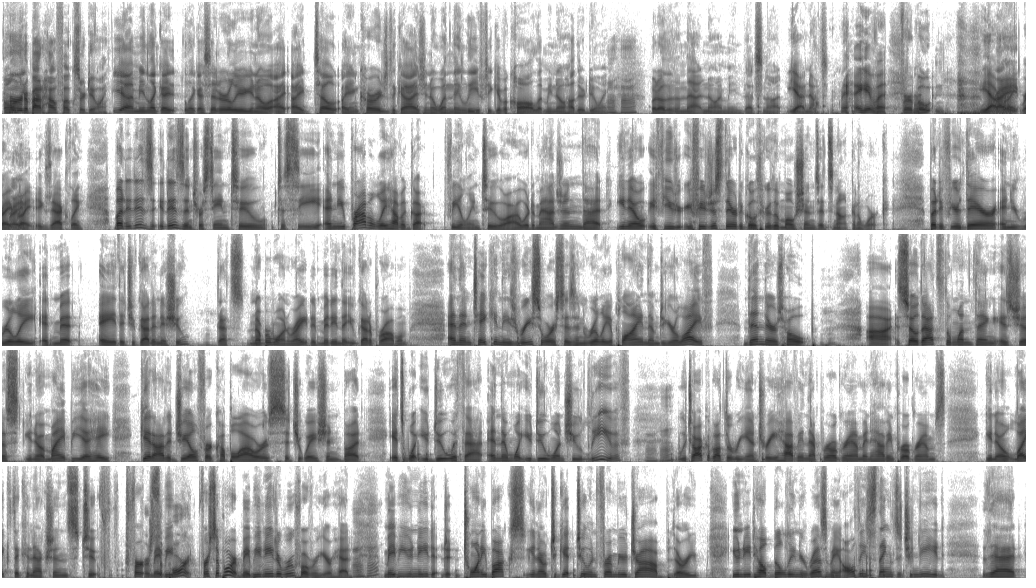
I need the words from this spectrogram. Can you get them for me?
heard Only- about how folks are doing? Yeah, I mean, like I like I said earlier, you know, I, I tell I encourage the guys, you know, when they leave to give a call, let me know how they're doing. Mm-hmm. But other than that, no, I mean that's not Yeah, no. Verboten. Yeah, right, Right, right, right, right. exactly. But it is it is interesting to to see, and you probably have a gut feeling too. I would imagine that you know if you if you're just there to go through the motions, it's not going to work. But if you're there and you really admit a that you've got an issue, that's number one, right? Admitting that you've got a problem, and then taking these resources and really applying them to your life. Then there's hope. Mm-hmm. Uh, so that's the one thing is just, you know, it might be a, hey, get out of jail for a couple hours situation, but it's what you do with that. And then what you do once you leave. Mm-hmm. We talk about the reentry, having that program and having programs, you know, like the connections to f- for, For maybe support. for support. Maybe you mm-hmm. need a roof over your head. Maybe you need 20 bucks, you know, to get to and from your job or you need help building your resume. All these things that you need that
